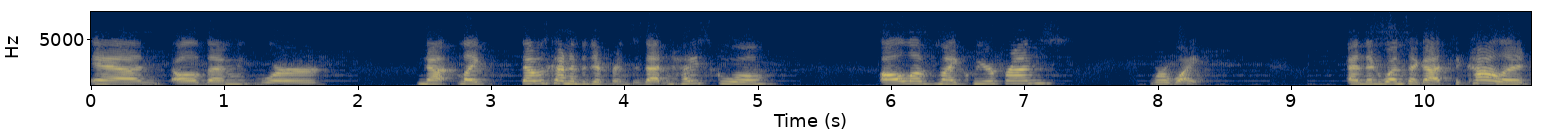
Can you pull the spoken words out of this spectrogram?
and all of them were not like that. Was kind of the difference is that in high school, all of my queer friends were white, and then once I got to college,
